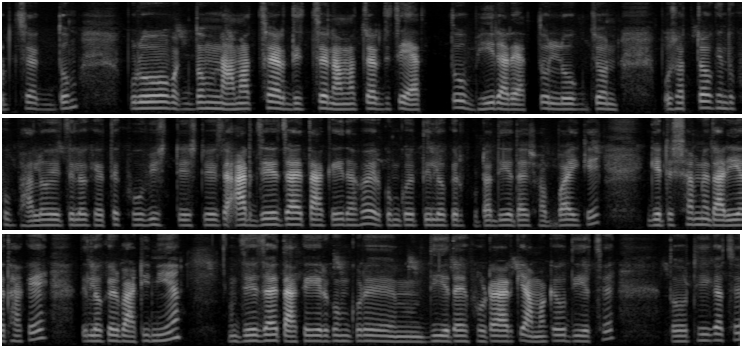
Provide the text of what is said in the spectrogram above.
উঠছে একদম। পুরো একদম নামাচ্ছে আর দিচ্ছে, নামাচ্ছে আর দিচ্ছে। এত ভিড় আর এত লোকজন। প্রসাদটাও কিন্তু খুব ভালো হয়েছিল খেতে, খুবই টেস্টি হয়েছে। আর যে যায় তাকেই দেখো, এরকম করে তিলকের ফোঁটা দিয়ে দেয় সবাইকে। গেটের সামনে দাঁড়িয়ে থাকে তিলকের বাটি নিয়ে। যে যায় তাকেই এরকম করে দিয়ে দেয় ফোঁটা আর কি, আমাকেও দিয়েছে। তো ঠিক আছে।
